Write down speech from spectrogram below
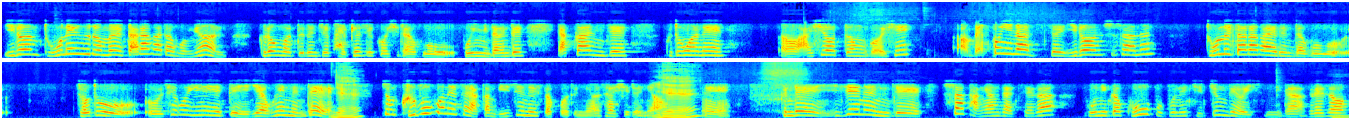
이런 돈의 흐름을 따라가다 보면 그런 것들은 이제 밝혀질 것이라고 보입니다. 근데 약간 이제 그동안에 어, 아쉬웠던 것이 아, 몇 번이나 진짜 이런 수사는 돈을 따라가야 된다고 저도 어, 최고위회 때 얘기하고 했는데 예. 좀그 부분에서 약간 미진했었거든요, 사실은요. 예. 네. 근데 이제는 이제 수사 방향 자체가 보니까 그 부분에 집중되어 있습니다. 그래서 음.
